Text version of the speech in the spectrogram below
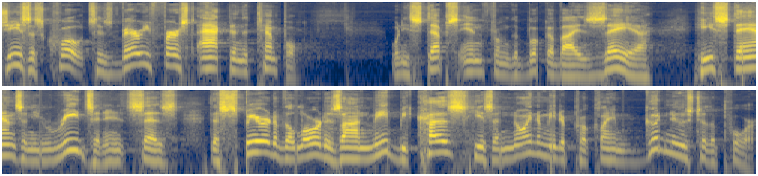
Jesus quotes his very first act in the temple when he steps in from the book of Isaiah. He stands and he reads it, and it says, The Spirit of the Lord is on me because he's anointed me to proclaim good news to the poor,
